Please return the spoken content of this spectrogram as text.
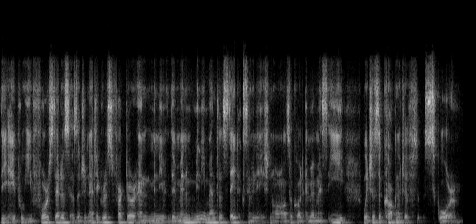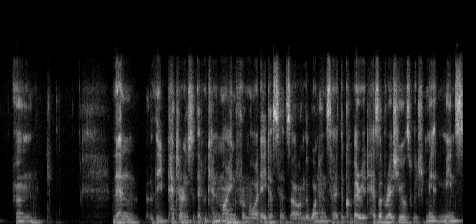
the ApoE4 status as a genetic risk factor, and mini, the mini mental state examination, or also called MMSE, which is a cognitive score. Um, then the patterns that we can mine from our data sets are on the one hand side the covariate hazard ratios, which means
